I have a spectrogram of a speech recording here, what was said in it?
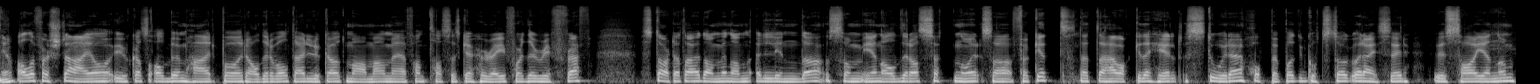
Ja. Aller første er jo ukas album her på Radio Revolt. Det er Lookout Mama med fantastiske Hooray for the Riff Raff. Startet av en dame ved navn Linda, som i en alder av 17 år sa fuck it, dette her var ikke det helt store. Hopper på et godstog og reiser USA gjennom.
